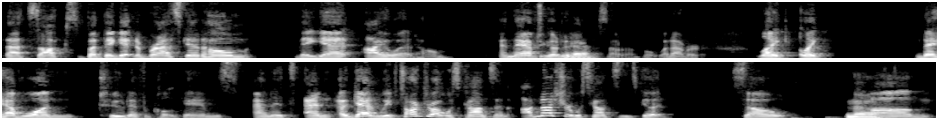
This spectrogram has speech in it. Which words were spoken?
that sucks. But they get Nebraska at home, they get Iowa at home, and they have to go to Yeah. Minnesota. But whatever. Like like they have won two difficult games, and it's and again we've talked about Wisconsin. I'm not sure Wisconsin's good. So No, um,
